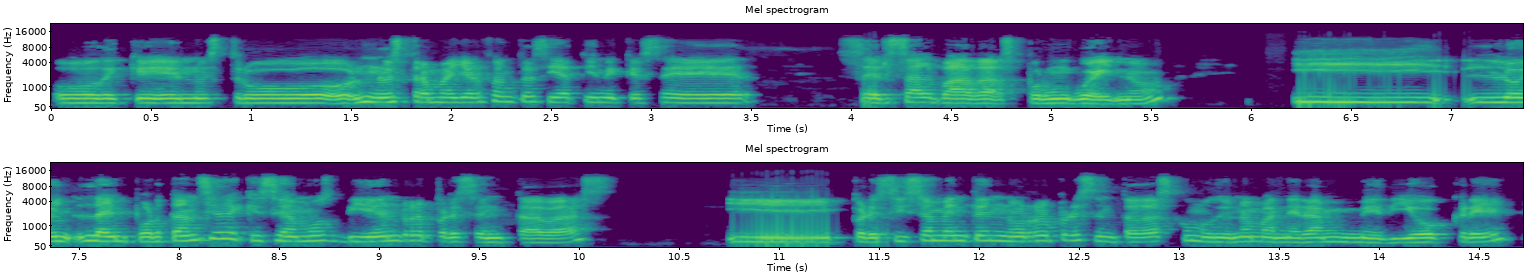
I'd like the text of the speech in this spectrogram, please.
o de que nuestro, nuestra mayor fantasía tiene que ser ser salvadas por un güey, ¿no? Y la importancia de que seamos bien representadas y precisamente no representadas como de una manera mediocre,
